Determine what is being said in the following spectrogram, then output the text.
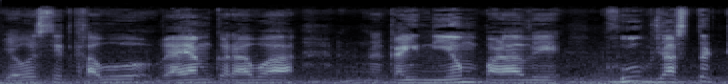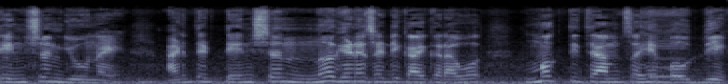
व्यवस्थित खावं व्यायाम करावा काही नियम पाळावे. खूप जास्त टेन्शन घेऊ नये. आणि ते टेन्शन न घेण्यासाठी काय करावं? मग तिथे आमचं हे बौद्धिक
